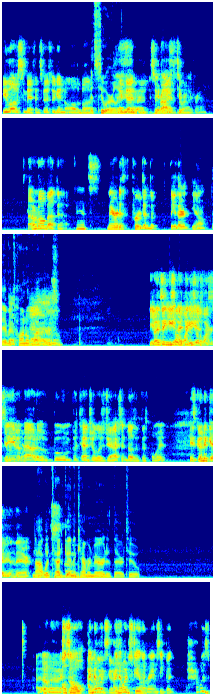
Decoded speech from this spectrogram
He loves Smith, and Smith was getting all the buzz. it's too early. like that It's surprised. too early for him. I don't know about that. It's Meredith proved them that they, they're you know They have a ton of uh, weapons. Yeah, But I think he's he, I think he has the the same four. amount of boom potential as Jackson does at this point. He's going to get in there. Not with Ted Ginn and um, Cameron Meredith there too. I don't know. I Also, I know it's I know it's. Jalen Ramsey, but how is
